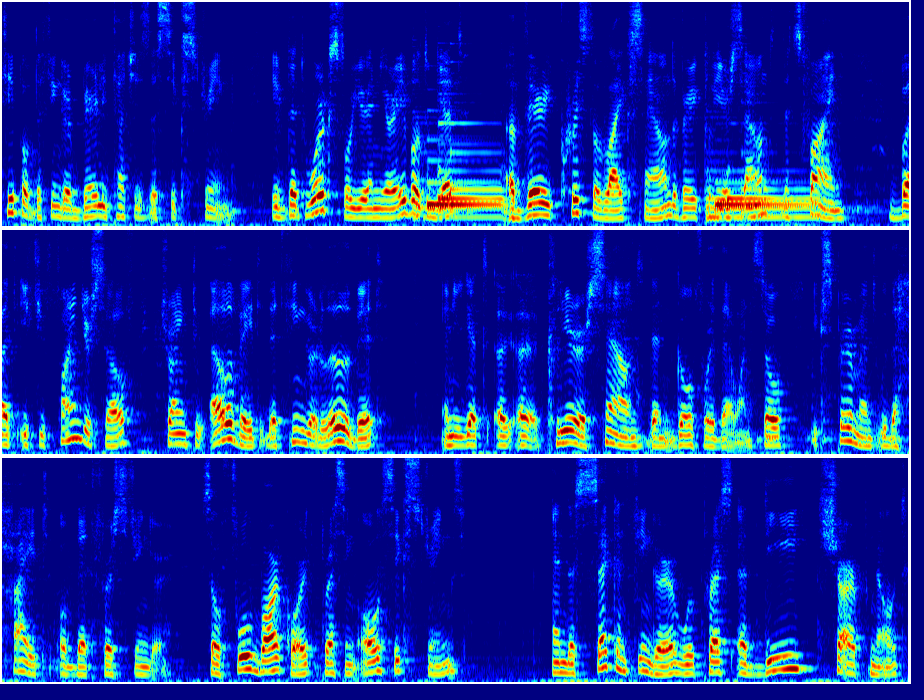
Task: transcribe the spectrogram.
tip of the finger barely touches the 6th string. If that works for you and you're able to get a very crystal-like sound, a very clear sound, that's fine. But if you find yourself trying to elevate that finger a little bit, and you get a, a, clearer sound, then go for that one. So experiment with the height of that first finger. So full bar chord, pressing all six strings, and the second finger will press a D sharp note,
